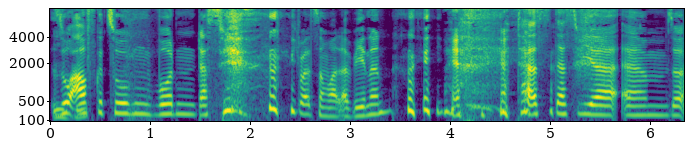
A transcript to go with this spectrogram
so Mhm. aufgezogen wurden, dass wir, ich wollte es nochmal erwähnen, Ja. dass, dass wir ähm, so,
